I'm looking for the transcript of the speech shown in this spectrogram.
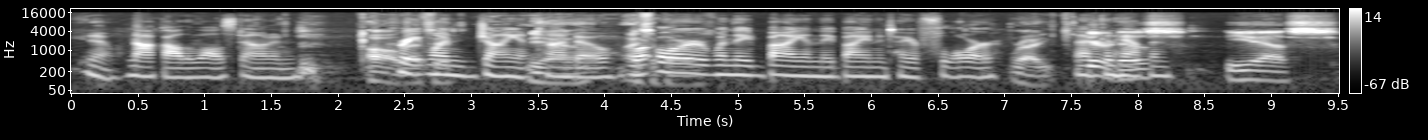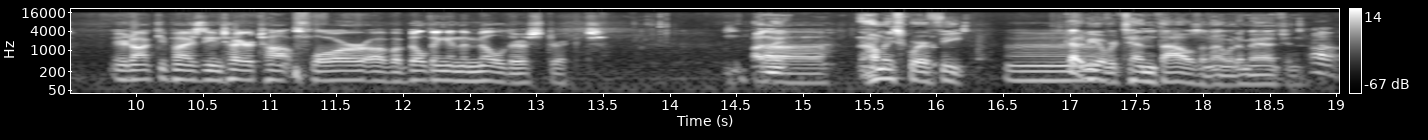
you know knock all the walls down and Oh, create one it. giant Yeah, condo. Or, or when they buy in, they buy an entire floor. Right. That Here can it happen. is. Yes. It occupies the entire top floor of a building in the Mill District. Uh, how many square feet? it's got to be over 10,000, I would imagine. Oh,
